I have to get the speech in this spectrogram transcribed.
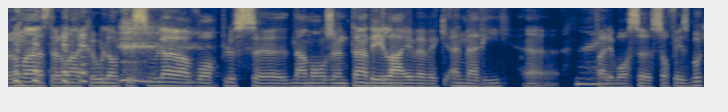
vraiment, vraiment cool. Donc, si vous voulez avoir plus euh, dans mon jeune temps des lives avec Anne-Marie, euh, vous aller voir ça sur Facebook.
